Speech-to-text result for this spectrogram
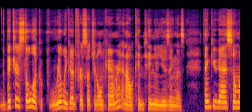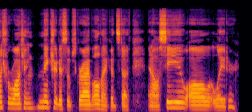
the pictures still look really good for such an old camera, and I'll continue using this. Thank you guys so much for watching. Make sure to subscribe, all that good stuff, and I'll see you all later.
